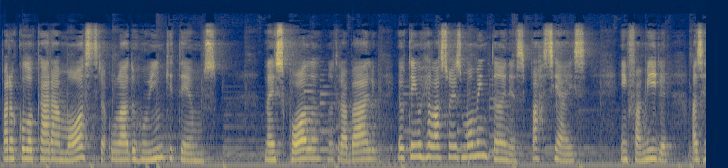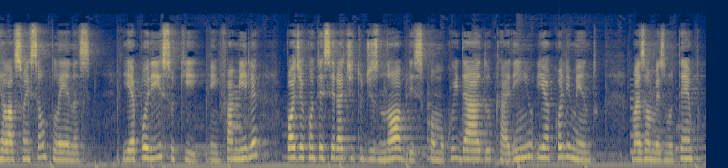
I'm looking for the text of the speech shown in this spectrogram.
para colocar à mostra o lado ruim que temos. Na escola, no trabalho, eu tenho relações momentâneas, parciais. Em família, as relações são plenas, e é por isso que, em família, pode acontecer atitudes nobres como cuidado, carinho e acolhimento, mas ao mesmo tempo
